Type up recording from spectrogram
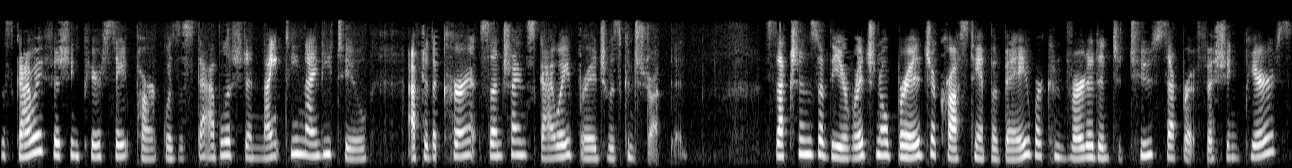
The Skyway Fishing Pier State Park was established in 1992 after the current Sunshine Skyway Bridge was constructed. Sections of the original bridge across Tampa Bay were converted into two separate fishing piers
